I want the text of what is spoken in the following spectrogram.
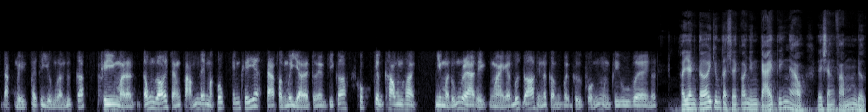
đặc biệt phải sử dụng là nước cấp khi mà đóng gói sản phẩm để mà hút ém khí á, đa phần bây giờ là tụi em chỉ có hút chân không thôi nhưng mà đúng ra thì ngoài cái bước đó thì nó cần phải khử khuẩn bằng tia UV nữa Thời gian tới chúng ta sẽ có những cải tiến nào để sản phẩm được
